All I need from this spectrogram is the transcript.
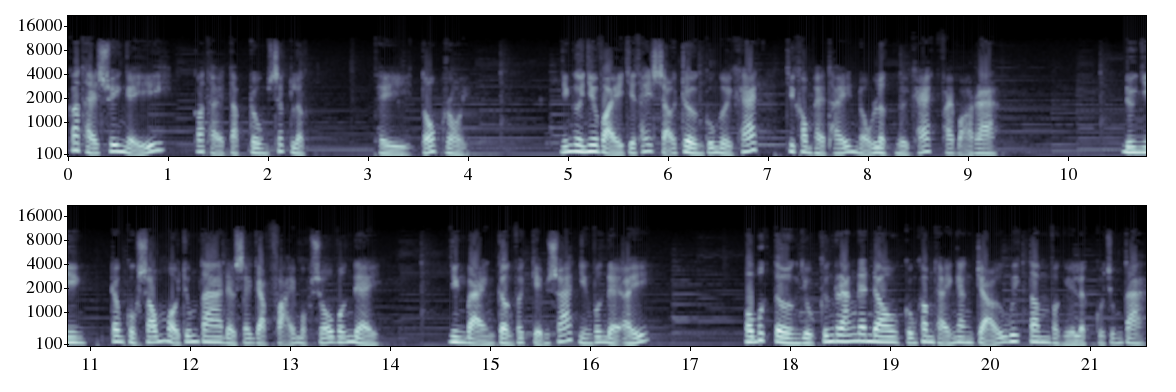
có thể suy nghĩ, có thể tập trung sức lực, thì tốt rồi. Những người như vậy chỉ thấy sở trường của người khác chứ không hề thấy nỗ lực người khác phải bỏ ra. Đương nhiên, trong cuộc sống mỗi chúng ta đều sẽ gặp phải một số vấn đề nhưng bạn cần phải kiểm soát những vấn đề ấy. Một bức tường dù cứng rắn đến đâu cũng không thể ngăn trở quyết tâm và nghị lực của chúng ta.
